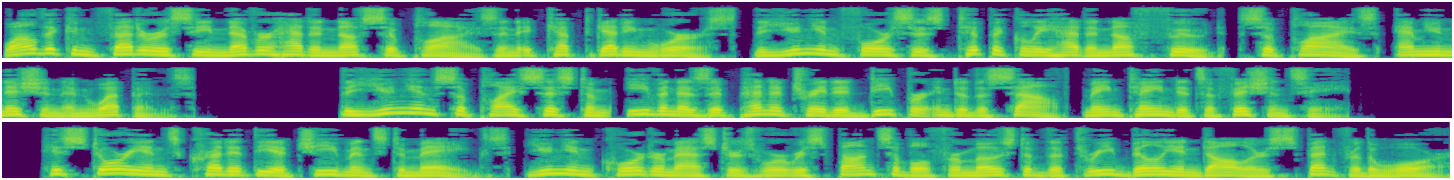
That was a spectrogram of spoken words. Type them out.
While the Confederacy never had enough supplies and it kept getting worse, the Union forces typically had enough food, supplies, ammunition and weapons. The Union supply system, even as it penetrated deeper into the South, maintained its efficiency. Historians credit the achievements to Meigs. Union quartermasters were responsible for most of the $3 billion spent for the war.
